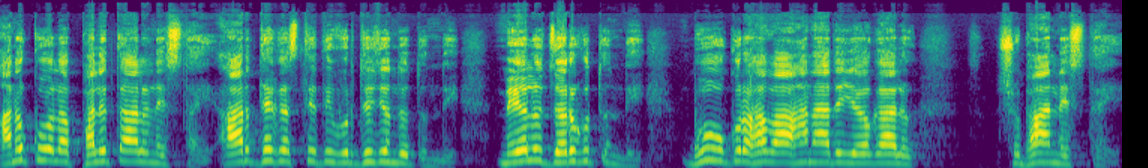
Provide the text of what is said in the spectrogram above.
అనుకూల ఫలితాలను ఇస్తాయి. ఆర్థిక స్థితి వృద్ధి చెందుతుంది. మేలు జరుగుతుంది. భూ గృహ వాహనాది యోగాలు శుభాన్ని ఇస్తాయి.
